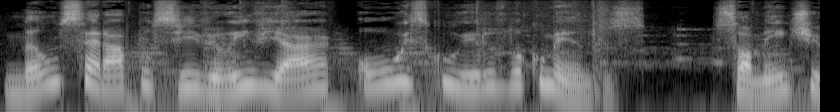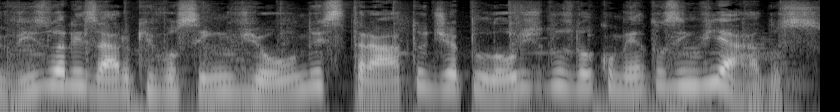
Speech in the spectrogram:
não será possível enviar ou excluir os documentos, somente visualizar o que você enviou no extrato de upload dos documentos enviados.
